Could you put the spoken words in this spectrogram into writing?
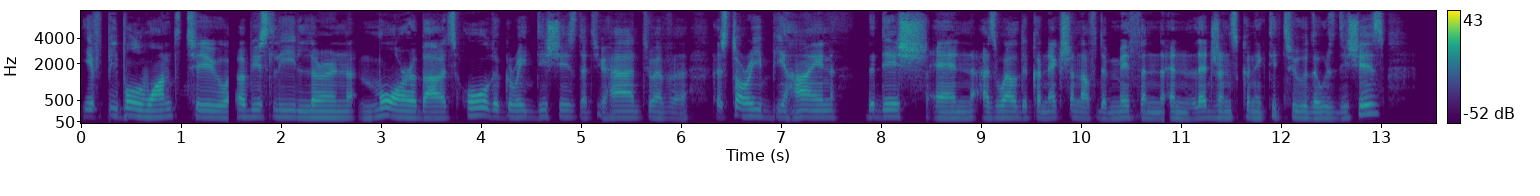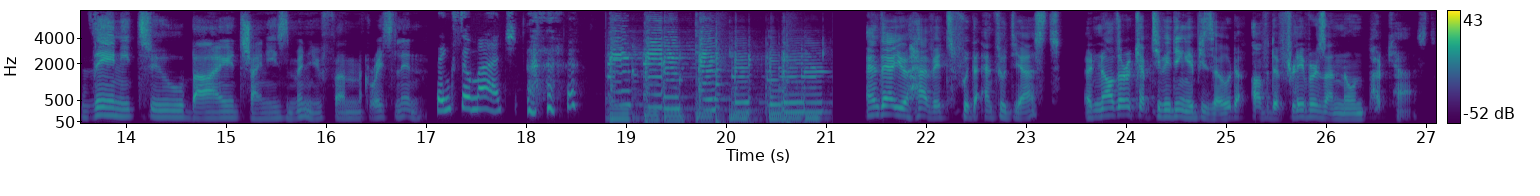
If people want to obviously learn more about all the great dishes that you had to have a, a story behind the dish and as well the connection of the myth and, and legends connected to those dishes, they need to buy Chinese menu from Grace Lin. Thanks so much. and there you have it, food enthusiasts another captivating episode of the Flavors Unknown podcast.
